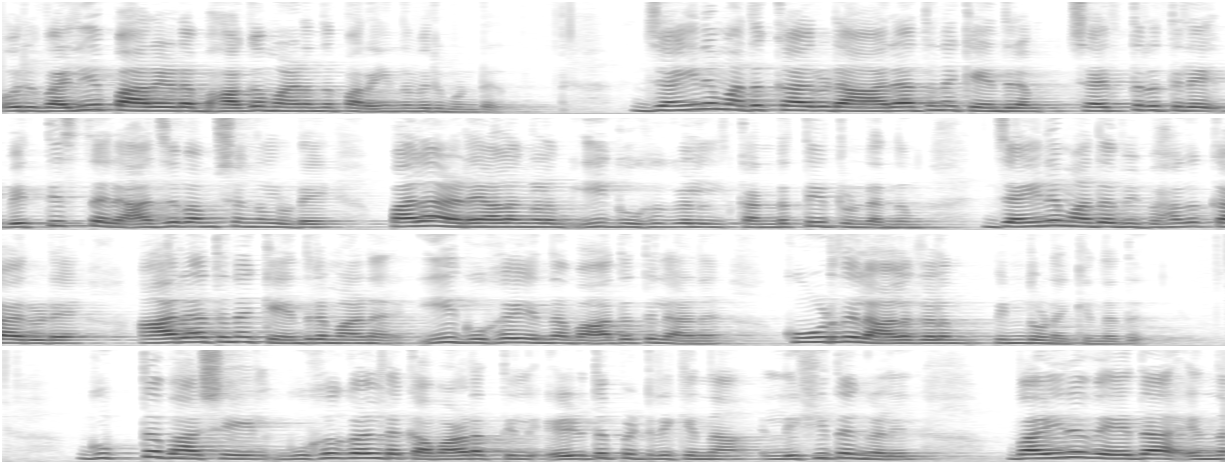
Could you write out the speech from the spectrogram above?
ഒരു വലിയ പാറയുടെ ഭാഗമാണെന്ന് പറയുന്നവരുമുണ്ട്. ജൈന മതക്കാരുടെ ആരാധന കേന്ദ്രം ചരിത്രത്തിലെ വ്യത്യസ്ത രാജവംശങ്ങളുടെ പല അടയാളങ്ങളും ഈ ഗുഹകളിൽ കണ്ടെത്തിയിട്ടുണ്ടെന്നും ജൈനമത വിഭാഗക്കാരുടെ ആരാധന കേന്ദ്രമാണ് ഈ ഗുഹ എന്ന വാദത്തിലാണ് കൂടുതൽ ആളുകളും പിന്തുണയ്ക്കുന്നത്. ഗുപ്തഭാഷയിൽ ഗുഹകളുടെ കവാടത്തിൽ എഴുതപ്പെട്ടിരിക്കുന്ന ലിഖിതങ്ങളിൽ വൈരവേദ എന്ന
